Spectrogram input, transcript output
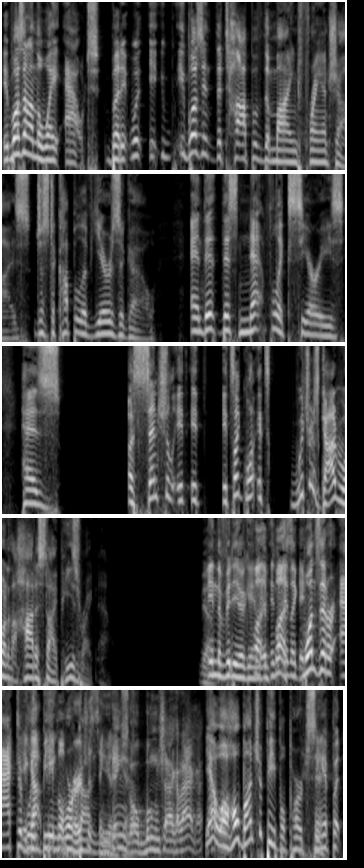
it wasn't on the way out, but it was, it, it wasn't the top of the mind franchise just a couple of years ago. And th- this Netflix series has essentially, it, it, it's like one, it's, Witcher's got to be one of the hottest IPs right now Yeah. in the video game, Well, and and- plus, and, like it- ones that are actively being people worked on. purchasing and it used. again. Bingo, boom, shakalaka. Yeah, well, a whole bunch of people purchasing it, but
